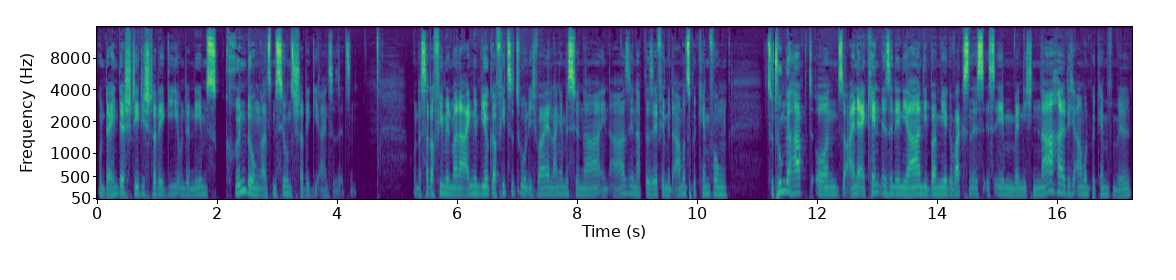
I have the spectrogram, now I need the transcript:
Und dahinter steht die Strategie, Unternehmensgründung als Missionsstrategie einzusetzen. Und das hat auch viel mit meiner eigenen Biografie zu tun. Ich war ja lange Missionar in Asien, habe da sehr viel mit Armutsbekämpfung zu tun gehabt. Und so eine Erkenntnis in den Jahren, die bei mir gewachsen ist, ist eben, wenn ich nachhaltig Armut bekämpfen will,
